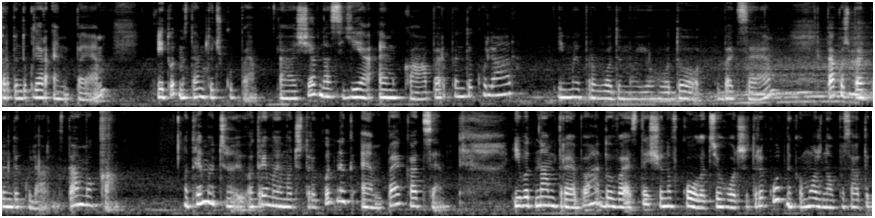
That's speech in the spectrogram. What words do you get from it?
перпендикуляр МП. І тут ми ставимо точку П. Е, Ще в нас є МК перпендикуляр, і ми проводимо його до БЦ. Також перпендикулярно. Ставимо К. Отримуємо чотирикутник МПКЦ. І от нам треба довести, що навколо цього чотирикутника можна описати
